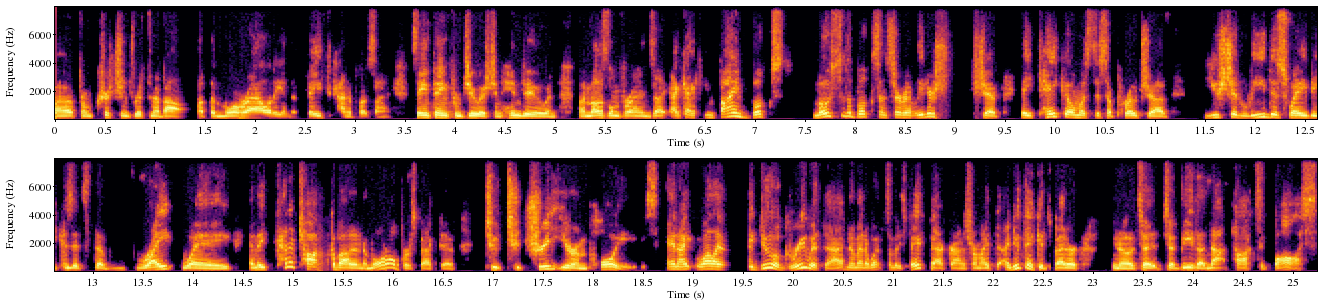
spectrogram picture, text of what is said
uh, from Christians written about, about, the morality and the faith kind of puts on. Same thing from Jewish and Hindu and my Muslim friends. I, I can find books. Most of the books on servant leadership, they take almost this approach of you should lead this way because it's the right way. And they kind of talk about it in a moral perspective to to treat your employees. And i while i, I do agree with that no matter what somebody's faith background is from i, I do think it's better you know to, to be the not toxic boss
